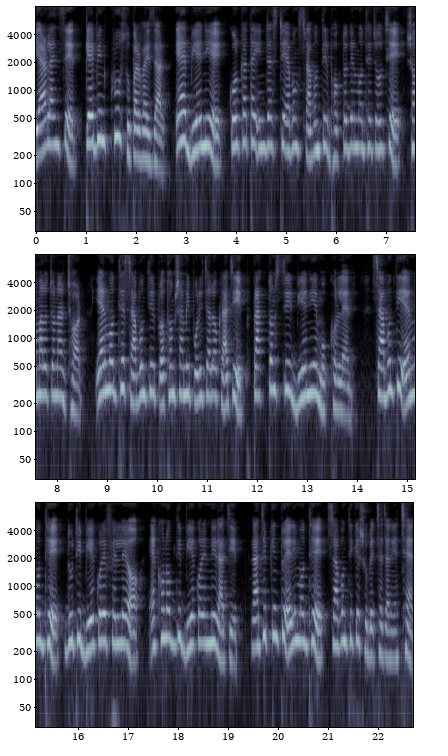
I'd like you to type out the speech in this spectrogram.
এয়ারলাইন্সের কেবিন ক্রু সুপারভাইজার। এ বিয়ে নিয়ে কলকাতা ইন্ডাস্ট্রি এবং শ্রাবন্তীর ভক্তদের মধ্যে চলছে সমালোচনার ঝড়। এর মধ্যে শ্রাবন্তীর প্রথম স্বামী পরিচালক রাজীব প্রাক্তন স্ত্রীর বিয়ে নিয়ে মুখ খুললেন। শ্রাবন্তী এর মধ্যে দুটি বিয়ে করে ফেললেও এখন অবধি বিয়ে করেননি রাজীব। রাজীব কিন্তু এরই মধ্যে শ্রাবন্তীকে শুভেচ্ছা জানিয়েছেন।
